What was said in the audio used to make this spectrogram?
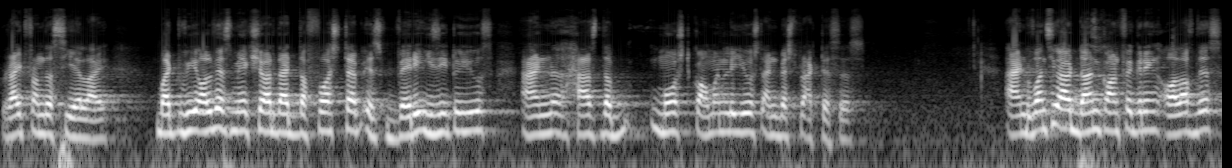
right from the CLI. But we always make sure that the first step is very easy to use and has the most commonly used and best practices. And once you are done configuring all of this,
